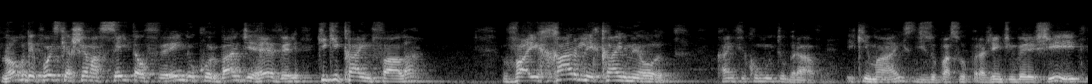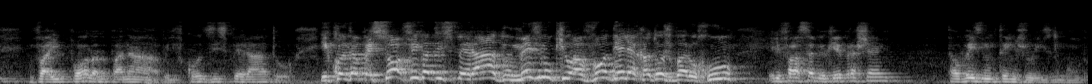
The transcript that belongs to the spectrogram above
Logo depois que Hashem aceita a oferenda o Corban de Hevel, o que, que Caim fala? Vai le Caim meod. Caim ficou muito bravo. E que mais? Diz o pastor para a gente em Bereshit. Vai pola no Panav. Ele ficou desesperado. E quando a pessoa fica desesperado, mesmo que o avô dele é Kadosh Baruchu, ele fala, sabe o que para Hashem? Talvez não tenha juiz no mundo.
